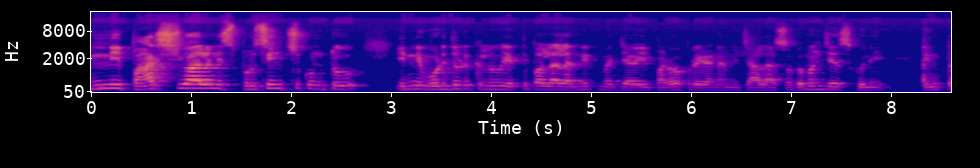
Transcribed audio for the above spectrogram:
ఇన్ని పార్శ్వాలని స్పృశించుకుంటూ ఇన్ని ఒడిదుడుకులు ఎత్తిపల్లాలన్నిటి మధ్య ఈ పడవ ప్రయాణాన్ని చాలా సుగమం చేసుకుని ఇంత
